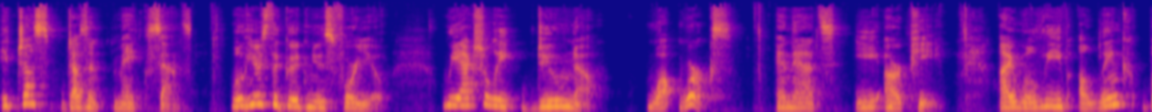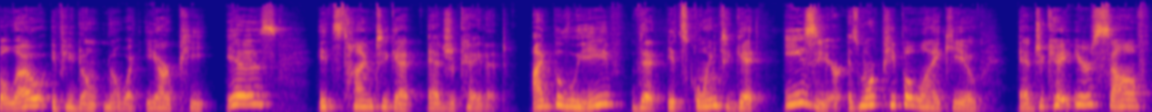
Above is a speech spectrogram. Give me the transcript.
It just doesn't make sense. Well, here's the good news for you. We actually do know what works, and that's ERP. I will leave a link below if you don't know what ERP is. It's time to get educated. I believe that it's going to get easier as more people like you educate yourself,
